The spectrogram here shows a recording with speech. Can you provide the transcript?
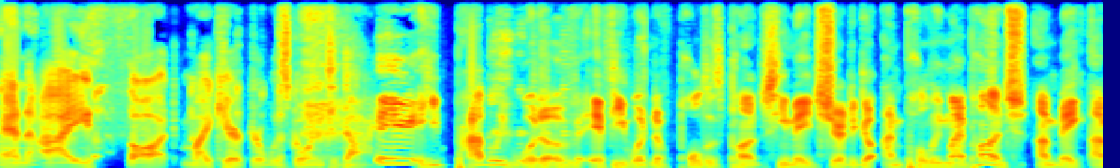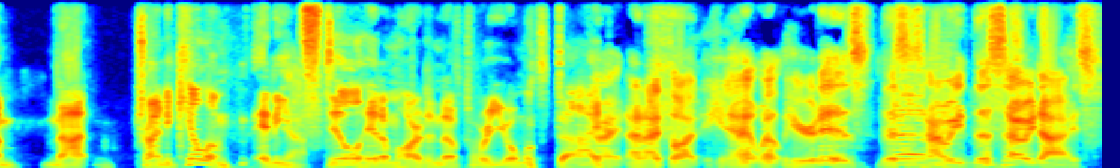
and I thought my character was going to die. He, he probably would have if he wouldn't have pulled his punch. He made sure to go. I'm pulling my punch. I'm make. I'm not trying to kill him, and he Yeah. still hit him hard enough to where you almost died. Right, and I thought, yeah, well, here it is. This is how he. This is how he dies.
